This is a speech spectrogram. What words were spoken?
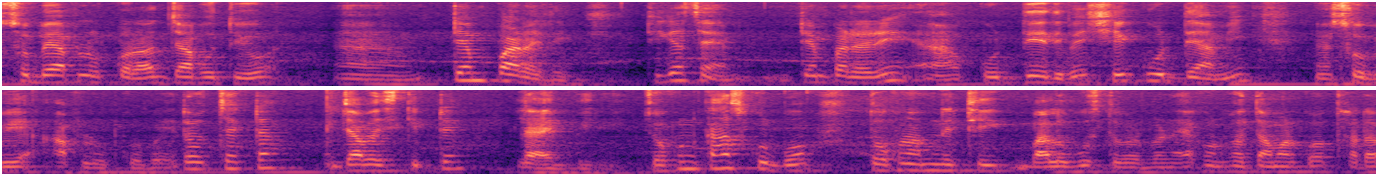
ছবি আপলোড করার যাবতীয় টেম্পারারি ঠিক আছে? টেম্পারারি কোড দিয়ে দেবে। সেই কোড দিয়ে আমি ছবি আপলোড করব। এটা হচ্ছে একটা জাভা স্ক্রিপ্টের লাইব্রেরি যখন কাজ করব, তখন আপনি ঠিক ভালো বুঝতে পারবেন। এখন হয়তো আমার কথাটা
